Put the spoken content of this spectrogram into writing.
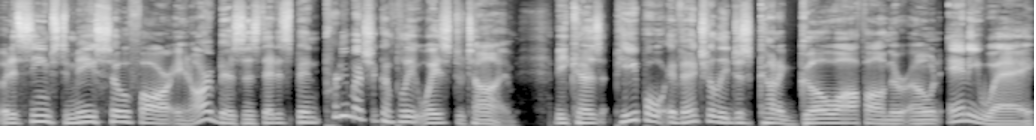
But it seems to me so far in our business that it's been pretty much a complete waste of time because people eventually just kind of go off on their own anyway,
